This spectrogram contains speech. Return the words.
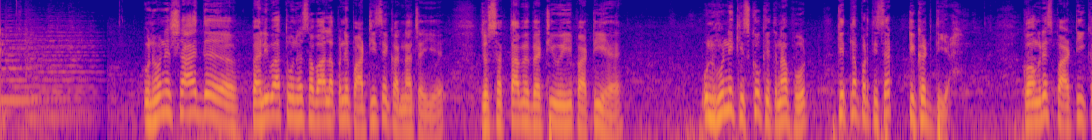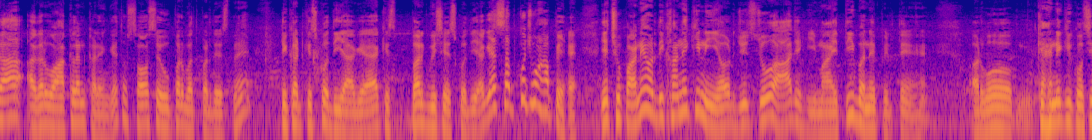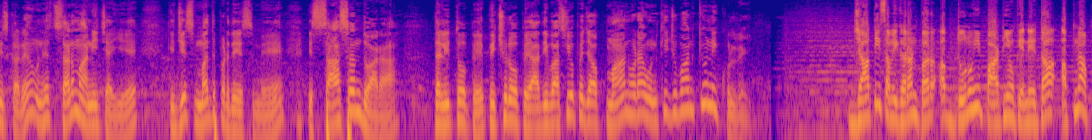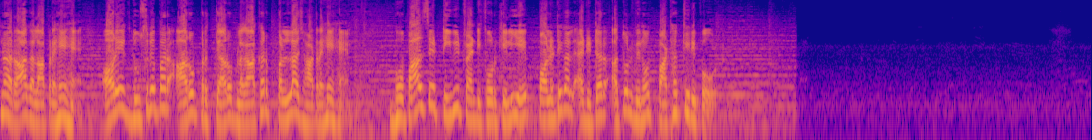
उन्होंने शायद, पहली बात तो उन्हें सवाल अपने पार्टी से करना चाहिए, जो सत्ता में बैठी हुई पार्टी है। उन्होंने किसको कितना वोट, कितना प्रतिशत टिकट दिया कांग्रेस पार्टी का अगर वो आकलन करेंगे तो सौ से ऊपर मध्य प्रदेश में टिकट किसको दिया गया है, किस वर्ग विशेष को दिया गया सब कुछ वहाँ पे है। ये छुपाने और दिखाने की नहीं है और जिस जो आज हिमायती बने फिरते हैं और वो कहने की कोशिश कर रहे हैं, उन्हें शर्म आनी चाहिए कि जिस मध्य प्रदेश में इस शासन द्वारा दलितों पे, पिछड़ों पे, आदिवासियों पे जो अपमान हो रहा है, उनकी ज़ुबान क्यों नहीं खुल रही? जाति समीकरण पर अब दोनों ही पार्टियों के नेता अपना अपना राग अलाप रहे हैं। और एक दूसरे पर आरोप प्रत्यारोप लगाकर पल्ला झाड़ रहे हैं। भोपाल से टीवी 24 के लिए पॉलिटिकल एडिटर अतुल विनोद पाठक की रिपोर्ट।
